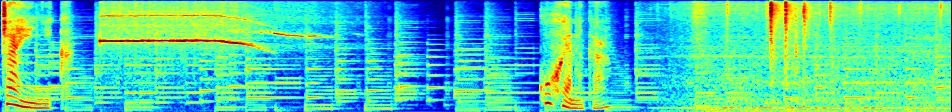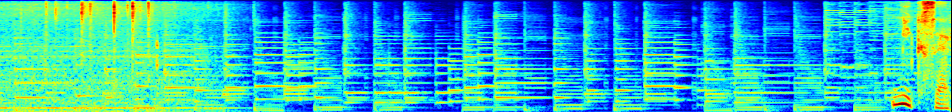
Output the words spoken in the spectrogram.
Czajnik. Kuchenka. Mikser.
